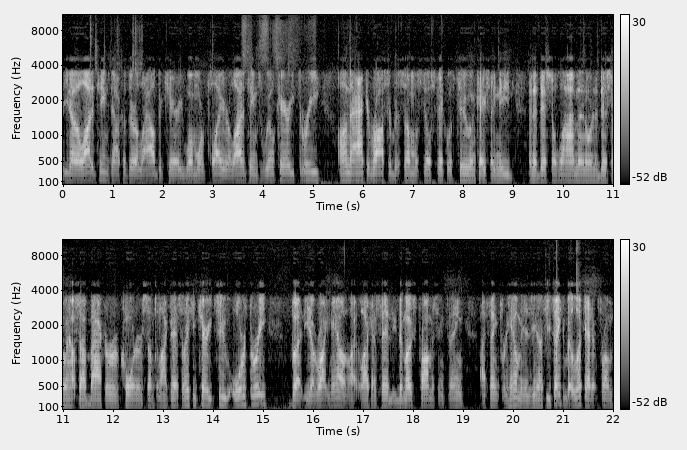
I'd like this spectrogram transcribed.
you know a lot of teams now because they're allowed to carry one more player. A lot of teams will carry three on the active roster, but some will still stick with two in case they need an additional lineman or an additional outside backer or corner or something like that. So they can carry two or three. But you know, right now, like, like I said, the most promising thing I think for him is you know if you think about look at it from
